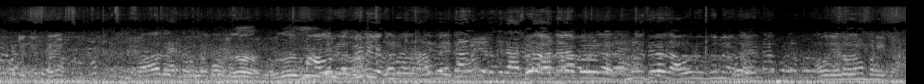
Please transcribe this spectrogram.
போட்டுங்க आदत कर लगो அதெல்லாம் பரவாயில்ல நம்மளுக்கு தெரியாது அவரு இதுன்னு அது. அவர் ஏதோ வேணும் பண்ணிட்டான்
